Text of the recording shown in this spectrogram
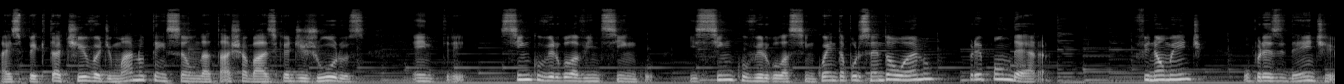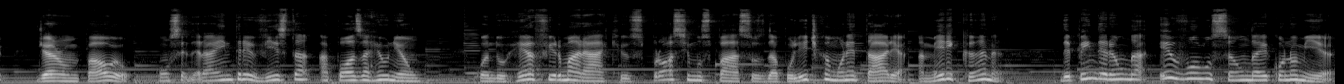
a expectativa de manutenção da taxa básica de juros entre 5,25% e 5,50% ao ano prepondera. Finalmente, o presidente Jerome Powell concederá entrevista após a reunião, quando reafirmará que os próximos passos da política monetária americana dependerão da evolução da economia.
